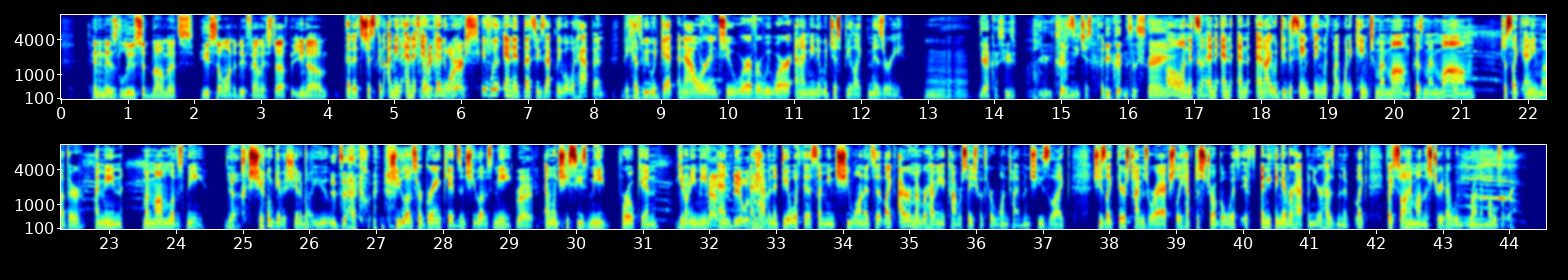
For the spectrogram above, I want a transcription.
And in his lucid moments, he's still wanting to do family stuff. But you know, that it's just gonna i mean and it, it and worse. it, would, it was and it, that's exactly what would happen because we would get an hour into wherever we were and i mean it would just be like misery mm, yeah, because he's he 'cause couldn't he just couldn't he couldn't sustain. Oh, and it's and and and and I would do the same thing with my when it came to my mom because my mom, just like any mother, I mean, my mom loves me. Yeah, She don't give a shit about you. exactly. She loves her grandkids and she loves me. right. And when she sees me broken, you know what I mean, having to and deal with and having to deal with this, I mean, she wanted to like. I remember having a conversation with her one time, and she's like, she's like, there's times where I actually have to struggle with if anything ever happened to your husband. If, like if I saw him on the street, I wouldn't run him over.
